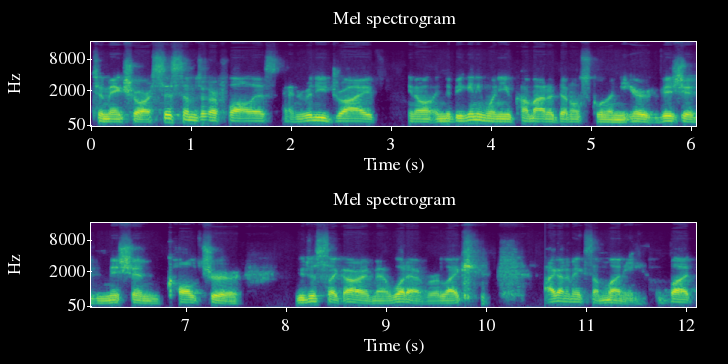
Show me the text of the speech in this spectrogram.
to make sure our systems are flawless and really drive you know in the beginning when you come out of dental school and you hear vision mission culture you're just like all right man whatever like i got to make some money. But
